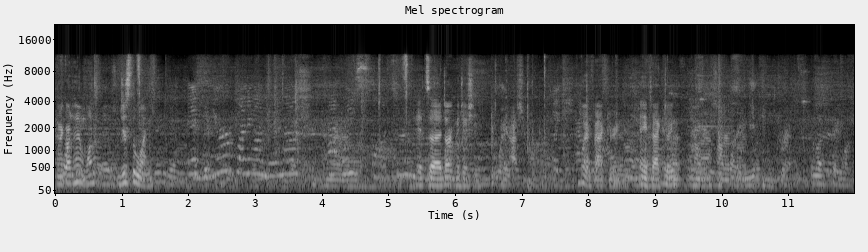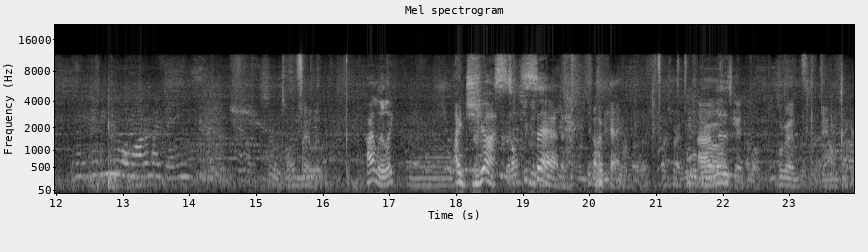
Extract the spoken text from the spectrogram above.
How many cards do I have? One? just the one. If you're planning on doing that, at least sponsor. It's a Dark Magician. Gotcha. Wait, factory. Hey, Factory. I'm giving you a lot of my things. Hi, Lily. I just said. Okay. Uh, Lily's good. We'll go ahead and down take her.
